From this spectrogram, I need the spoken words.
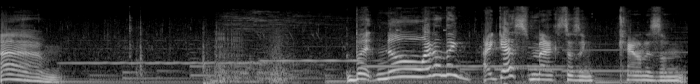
Um... But no, I don't think... I guess Max doesn't count as a...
